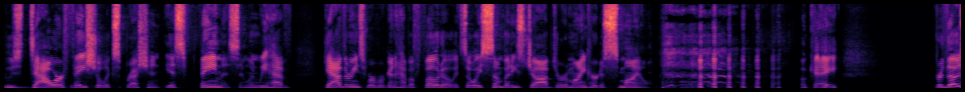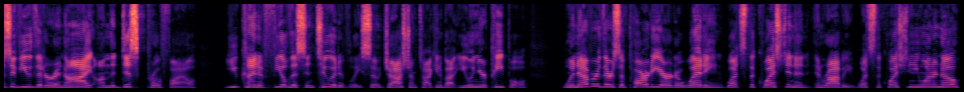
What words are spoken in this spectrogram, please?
whose dour facial expression is famous. And when we have gatherings where we're going to have a photo, it's always somebody's job to remind her to smile. okay? For those of you that are an I on the DISC profile, you kind of feel this intuitively. So, Josh, I'm talking about you and your people whenever there's a party or at a wedding, what's the question? And, and Robbie, what's the question you want to know?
